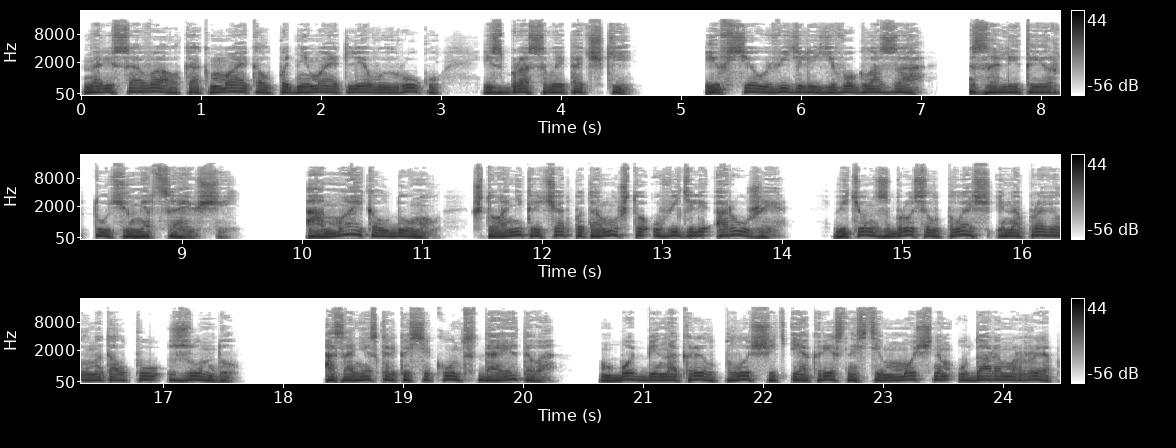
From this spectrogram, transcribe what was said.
нарисовал, как Майкл поднимает левую руку и сбрасывает очки, и все увидели его глаза, залитые ртутью мерцающей. А Майкл думал, что они кричат потому, что увидели оружие, ведь он сбросил плащ и направил на толпу зунду. А за несколько секунд до этого Бобби накрыл площадь и окрестности мощным ударом рэп,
